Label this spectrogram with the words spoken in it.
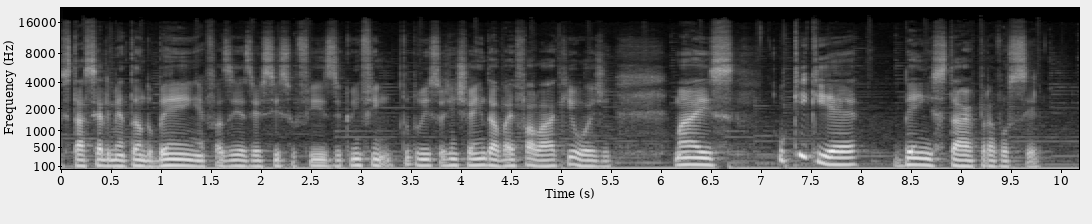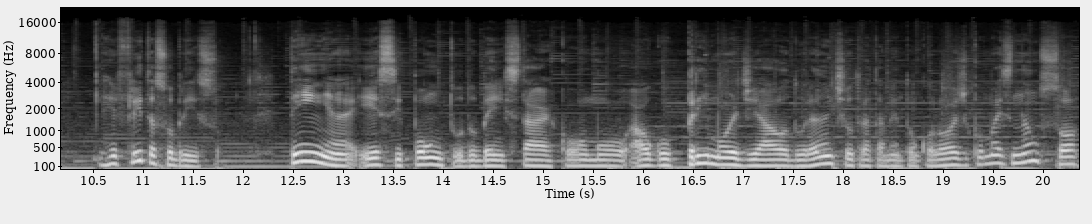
estar se alimentando bem, é fazer exercício físico, enfim, tudo isso a gente ainda vai falar aqui hoje. Mas o que, que é bem-estar para você? Reflita sobre isso tenha esse ponto do bem-estar como algo primordial durante o tratamento oncológico, mas não só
